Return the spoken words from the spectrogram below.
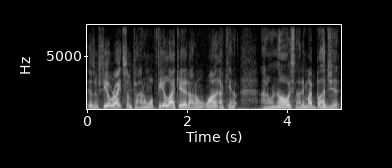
it doesn't feel right sometimes. I don't feel like it. I don't want I can't I don't know, it's not in my budget.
